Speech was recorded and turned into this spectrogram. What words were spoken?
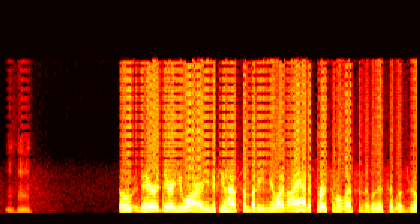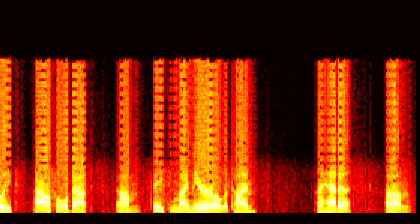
Mm-hmm. So there, there you are. I mean, if you have somebody in your life, I had a personal lesson with this that was really powerful about um, facing my mirror all the time. I had a um,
